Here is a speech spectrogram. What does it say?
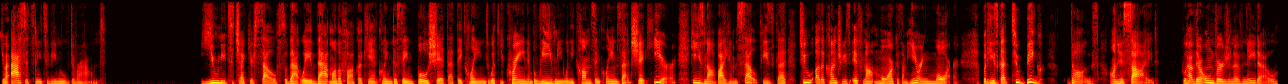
Your assets need to be moved around. You need to check yourself so that way that motherfucker can't claim the same bullshit that they claimed with Ukraine. And believe me, when he comes and claims that shit here, he's not by himself. He's got two other countries, if not more, because I'm hearing more. But he's got two big dogs on his side who have their own version of NATO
